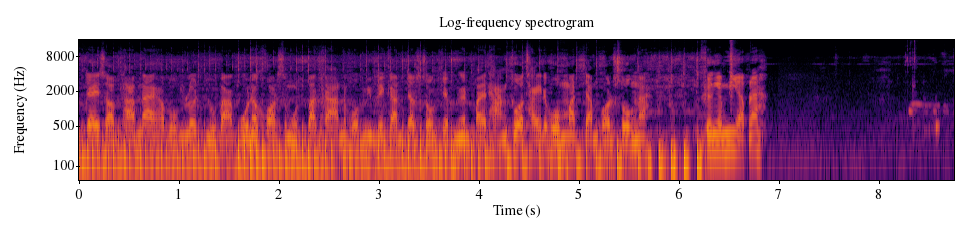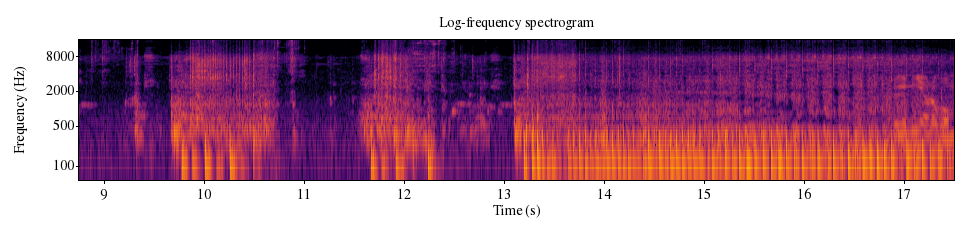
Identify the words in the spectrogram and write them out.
นใจสอบถามได้ครับผมรถอยู่บางปูนครสมุทรปราการนะผมมีบริการจัดส่งเก็บเงินปลายทางทั่วไทยนะผมมัดจำก่อนส่งนะเครื่องเงียบๆนะเครื่องเงียบนะผม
